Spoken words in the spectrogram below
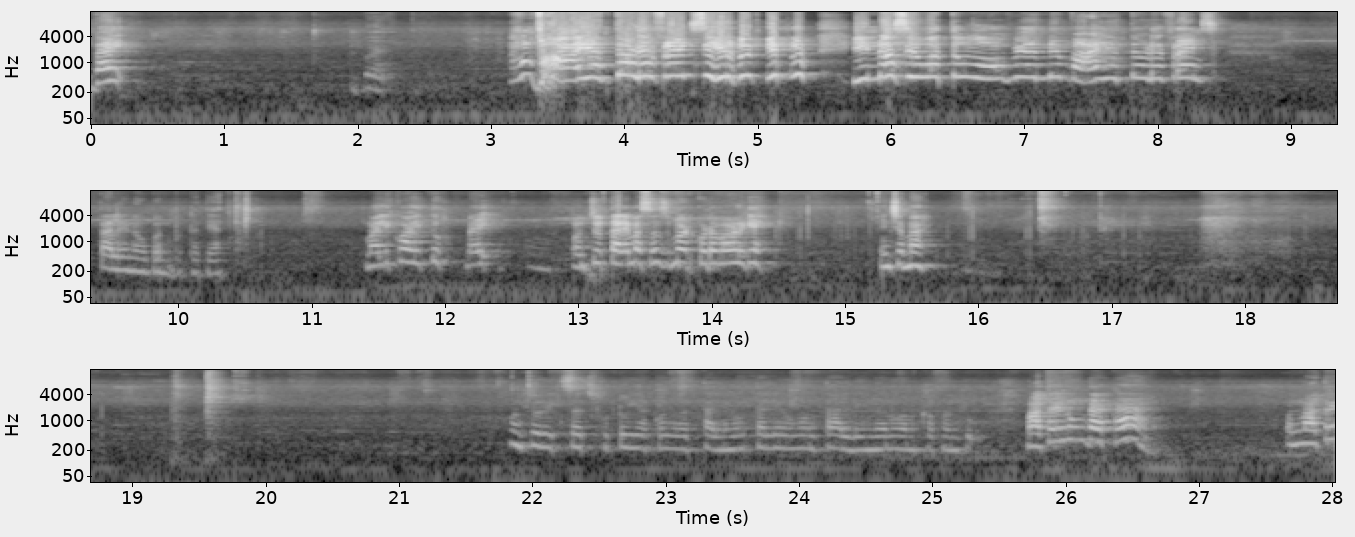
ಬಾಯ್. ಬಾಯ್ ಅಂತವಳೆ ಫ್ರೆಂಡ್ಸ್ ಇನ್ನೊಸಿ ಇವತ್ತು ಹೋಗ್ಬೇ ಅಂದೆ, ಬಾಯ್ ಅಂತವಳೆ ಫ್ರೆಂಡ್ಸ್ ತಲೆನೋವು ಬಂದ್ಬಿಟ್ಟದೆ ಮಲಿಕೋ ಆಯಿತು, ಬಾಯ್. ಒಂಚೂರು ತಲೆ ಮಸಾಜ್ ಮಾಡಿಕೊಡವ ಅವಳಿಗೆ. ಇಂಚಮ್ಮ ಒಂಚೂರು ವಿಕ್ಸ್ ಹಚ್ಬಿಟ್ಟು ಯಾಕೋ ಇವತ್ತು ತಲೆನೋವು ತಲೆನೋವು ಅಂತ ಅಲ್ಲಿಂದನೂ ಅನ್ಕೊಬಂದು ಮಾತ್ರೆ ನುಂಗ್ದಾಕ? ಒಂದು ಮಾತ್ರೆ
